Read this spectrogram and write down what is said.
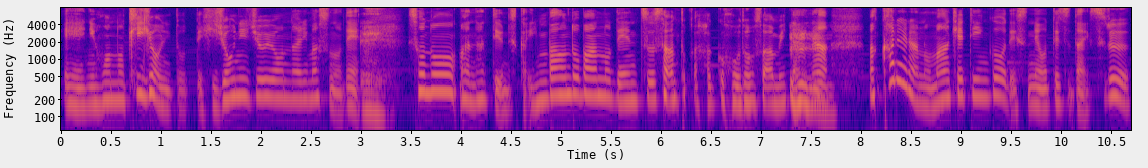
えー、日本の企業にとって非常に重要になりますので、えー、そのまあなんていうんですかインバウンド版の電通さんとか博報堂さんみたいな、うん、まあ、彼らのマーケティングをですねお手伝いする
